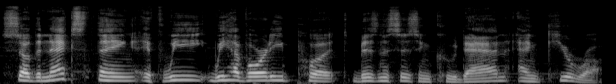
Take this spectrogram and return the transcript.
So the next thing, if we we have already put businesses in Khudan and Curaw.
